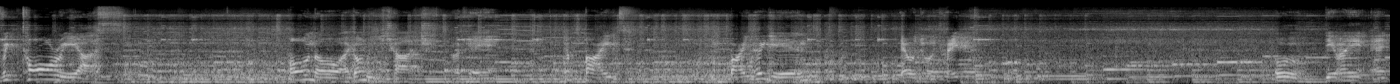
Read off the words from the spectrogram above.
Victorious. Oh no, I don't recharge. Okay. Bite. Bite again. That'll do a trick. Oh, the only a-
